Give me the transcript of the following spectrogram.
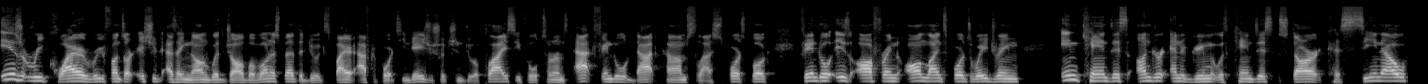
is required. Refunds are issued as a non-withdrawable bonus bet that do expire after 14 days. Restrictions do apply. See full terms at fanduel.com slash sportsbook. FanDuel is offering online sports wagering in Kansas under an agreement with Kansas Star Casino.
